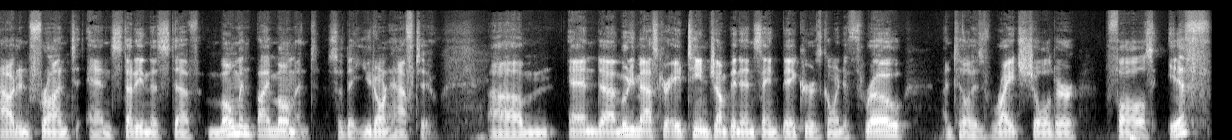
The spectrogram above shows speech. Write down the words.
out in front and studying this stuff moment by moment so that you don't have to. Um, and uh, Moody Masker 18 jumping in saying Baker is going to throw until his right shoulder falls if,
